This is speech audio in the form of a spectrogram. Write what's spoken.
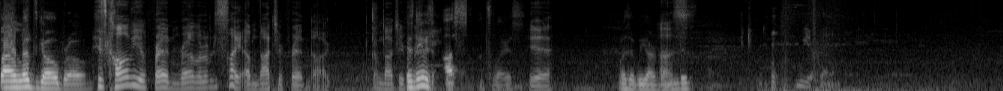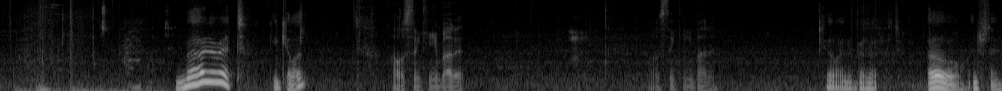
Fine, let's go, bro. He's calling me a friend, bro, but I'm just like, I'm not your friend, dog. I'm not your friend. His friend. name is Us. That's hilarious. Yeah. Was it We Are Venom, Us. dude? We are venom. Murder it. Can you kill it? I was thinking about it. I was thinking about it. Kill it and it. Oh, interesting.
